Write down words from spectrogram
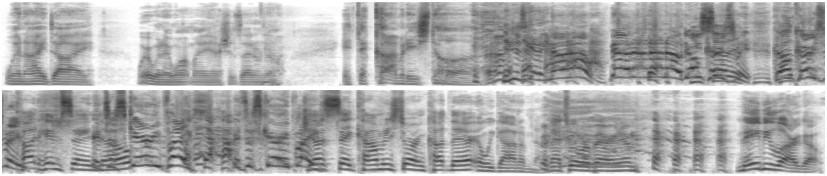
when I die, where would I want my ashes? I don't know. It's the comedy store. I'm just kidding. No, no, no, no, no, no. Don't You curse me. Don't curse me. cut him saying it's no. a scary place. it's a scary place. Just say comedy store and cut there, and we got him now. That's where we're burying him. maybe Largo.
